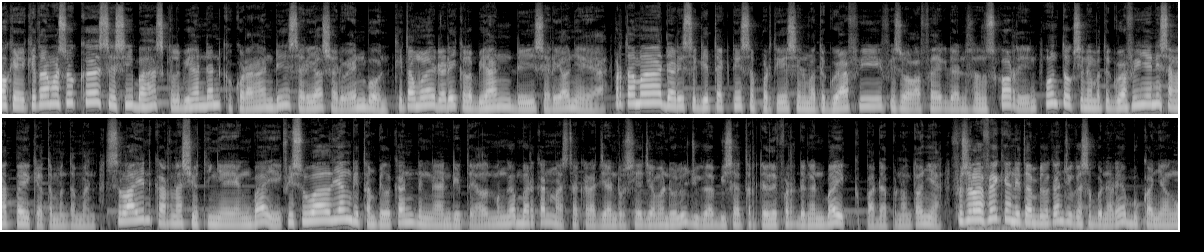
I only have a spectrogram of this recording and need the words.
Oke, kita masuk ke sesi bahas kelebihan dan kekurangan di serial Shadow and Bone. Kita mulai dari kelebihan di serialnya ya. Pertama, dari segi teknis seperti sinematografi, visual effect, dan sound scoring. Untuk sinematografinya ini sangat baik ya teman-teman. Selain karena syutingnya yang baik, visual yang ditampilkan dengan detail menggambarkan masa kerajaan Rusia zaman dulu juga bisa terdeliver dengan baik kepada penontonnya. Visual effect yang ditampilkan juga sebenarnya bukan yang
